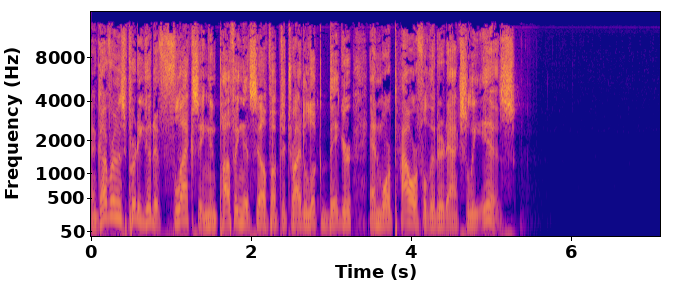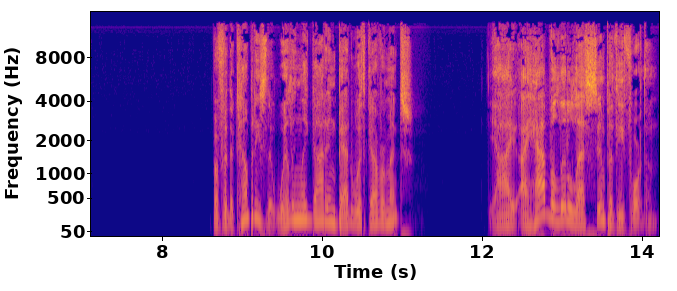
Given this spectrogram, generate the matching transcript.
and government's pretty good at flexing and puffing itself up to try to look bigger and more powerful than it actually is. But for the companies that willingly got in bed with government, yeah, I, I have a little less sympathy for them.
